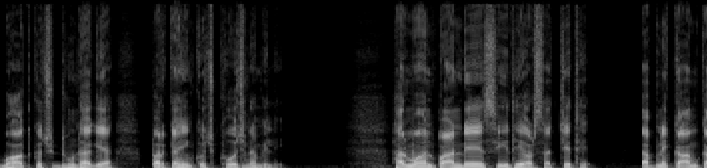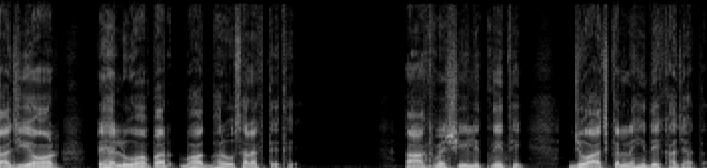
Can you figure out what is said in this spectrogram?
बहुत कुछ ढूंढा गया, पर कहीं कुछ खोज न मिली। हरमोहन पांडे सीधे और सच्चे थे। अपने कामकाजियों और टहलुओं पर बहुत भरोसा रखते थे। आँख में शील इतनी थी, जो आजकल नहीं देखा जाता।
